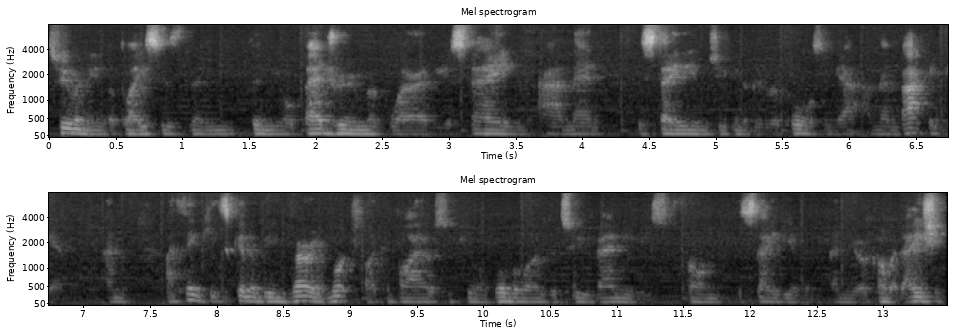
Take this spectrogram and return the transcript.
too many other places than, than your bedroom of wherever you're staying, and then the stadiums you're going to be reporting at, and then back again. I think it's going to be very much like a biosecure bubble over two venues from the stadium and, your accommodation.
